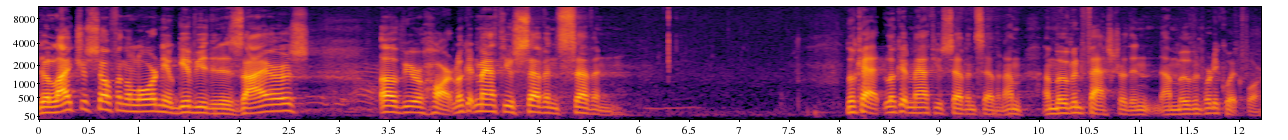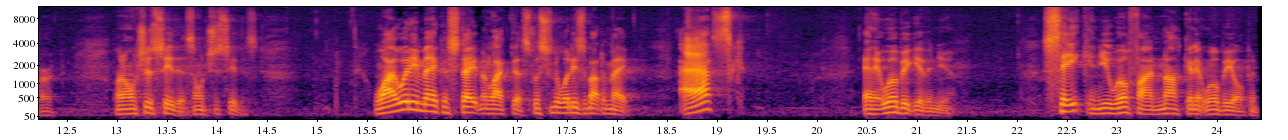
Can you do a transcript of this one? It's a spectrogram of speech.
Delight yourself in the Lord, and he'll give you the desires of your heart. Look at Matthew 7 7. Look at, look at Matthew 7 7. I'm, I'm moving faster than I'm moving pretty quick for her. But I want you to see this. I want you to see this. Why would he make a statement like this? Listen to what he's about to make. Ask, and it will be given you. Seek, and you will find. Knock, and it will be open.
